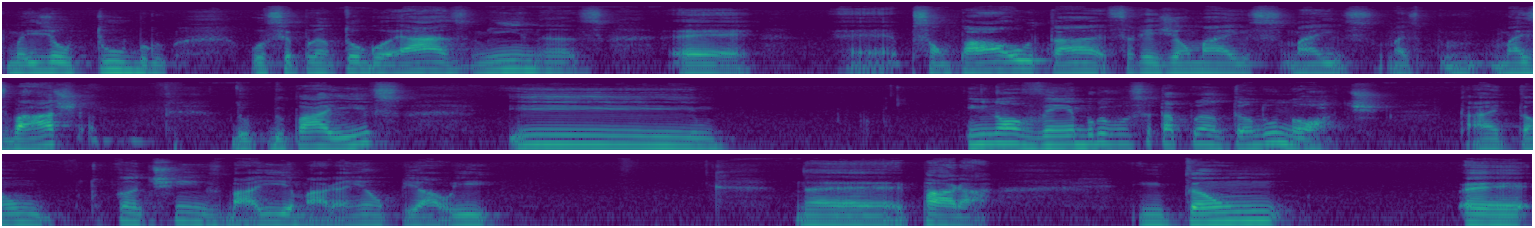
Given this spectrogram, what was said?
mês de outubro você plantou Goiás, Minas, é, é, São Paulo, tá? Essa região mais, mais, mais, mais baixa do, do país. E em novembro você está plantando o norte. Tá? Então, Tocantins, Bahia, Maranhão, Piauí, né, Pará. Então, é,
